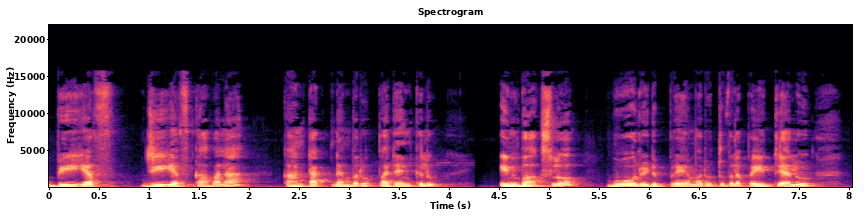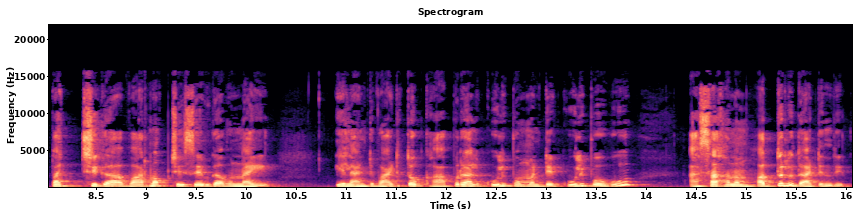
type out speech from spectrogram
బిఎఫ్ జిఎఫ్ కావాలా? కాంటాక్ట్ నెంబరు పది అంకెలు. ఇన్బాక్స్లో బోలెడు ప్రేమ ఋతువుల పైత్యాలు పచ్చిగా వార్మప్ చేసేవిగా ఉన్నాయి. ఇలాంటి వాటితో కాపురాలు కూలిపోమ్మంటే కూలిపోవు. అసహనం హద్దులు దాటింది.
